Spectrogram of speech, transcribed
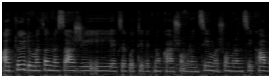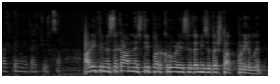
aty domethënë mesazhi i ekzekutivit nuk ka shumë rëndësi, më shumë rëndësi ka veprimi i vetë gjyqësorit. Arifi, Nëse ka amnesti për kryerësit e njëzet e shtatë prillit,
